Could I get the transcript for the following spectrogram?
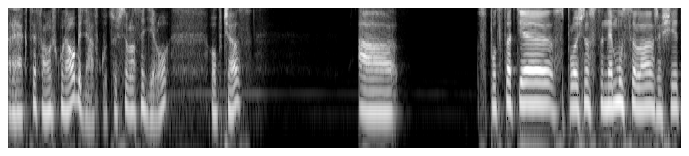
reakce fanoušků na objednávku, což se vlastně dělo občas – a v podstatě společnost nemusela řešit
